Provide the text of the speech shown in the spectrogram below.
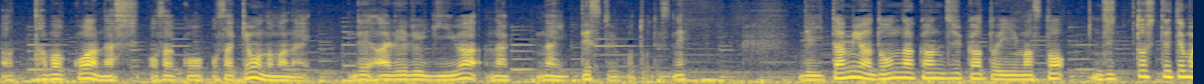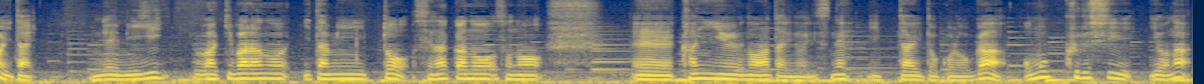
ー、あタバコはなし。お酒お酒も飲まない。でアレルギーはないですということですね。で痛みはどんな感じかと言いますとじっとしてても痛い。で右脇腹の痛みと背中のその、えー、肝油の辺りのですね痛いところが重苦しいような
